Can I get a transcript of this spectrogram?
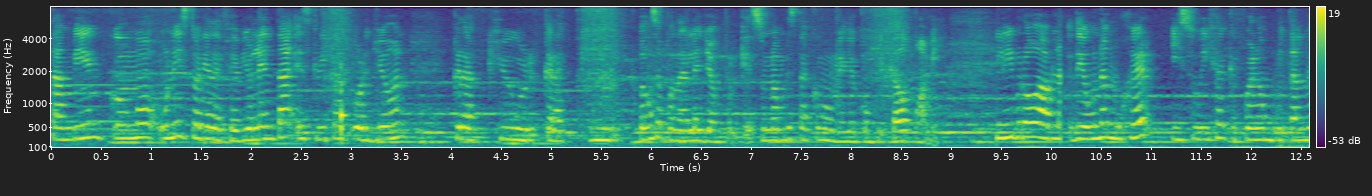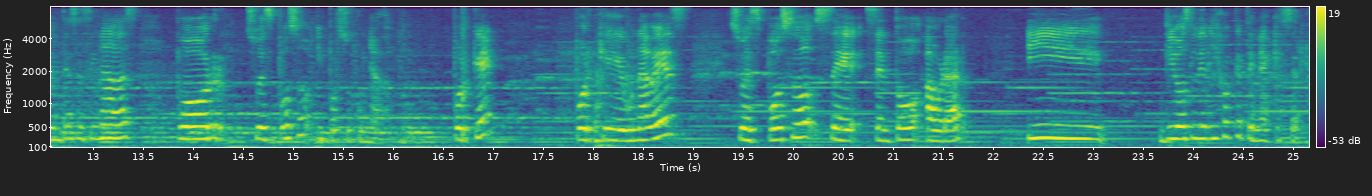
también como una historia de fe violenta escrita por John Krakauer. Vamos a ponerle John porque su nombre está como medio complicado para mí. El libro habla de una mujer y su hija que fueron brutalmente asesinadas por su esposo y por su cuñado. ¿Por qué? Porque una vez su esposo se sentó a orar y Dios le dijo que tenía que hacerlo.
